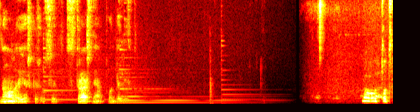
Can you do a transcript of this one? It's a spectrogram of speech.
Ну, але я ж кажу, це страшний акт вандалізму. Ну, тут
